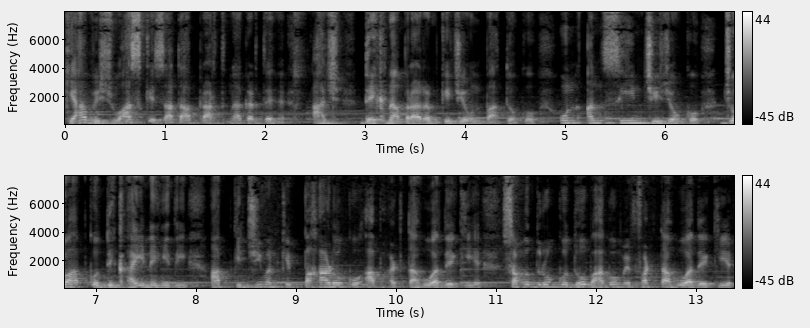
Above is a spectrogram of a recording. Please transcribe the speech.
क्या विश्वास के साथ आप प्रार्थना करते हैं? आज देखना प्रारंभ कीजिए उन बातों को उन अनसीन चीज़ों को जो आपको दिखाई नहीं दी। आपके जीवन के पहाड़ों को आप हटता हुआ देखिए समुद्रों को दो भागों में फटता हुआ देखिए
